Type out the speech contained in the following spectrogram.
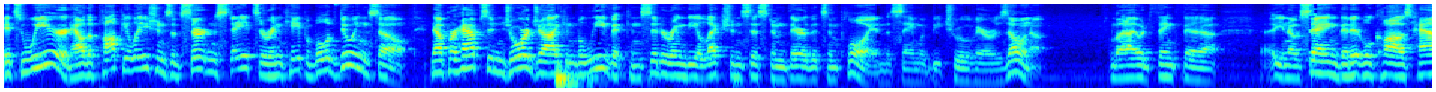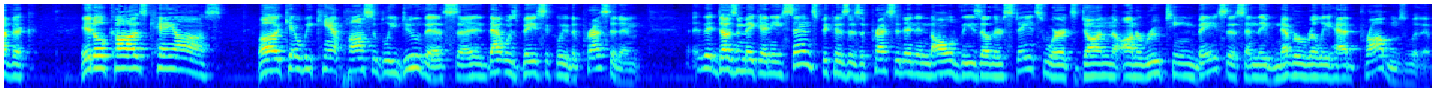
It's weird how the populations of certain states are incapable of doing so. Now, perhaps in Georgia I can believe it considering the election system there that's employed. And the same would be true of Arizona. But I would think that, uh, you know, saying that it will cause havoc, it'll cause chaos, well, we can't possibly do this. Uh, that was basically the precedent. It doesn't make any sense because there's a precedent in all of these other states where it's done on a routine basis and they've never really had problems with it.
